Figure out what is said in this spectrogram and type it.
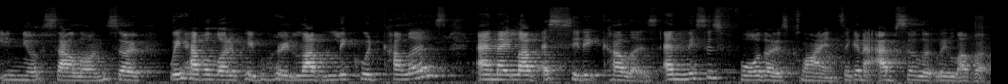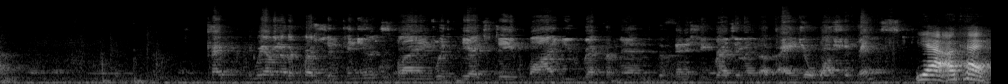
in your salon. So we have a lot of people who love liquid colors and they love acidic colors. And this is for those clients. They're gonna absolutely love it. Okay, we have another question. Can you explain with PhD why you recommend the finishing regimen of angel wash and rinse? Yeah, okay.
